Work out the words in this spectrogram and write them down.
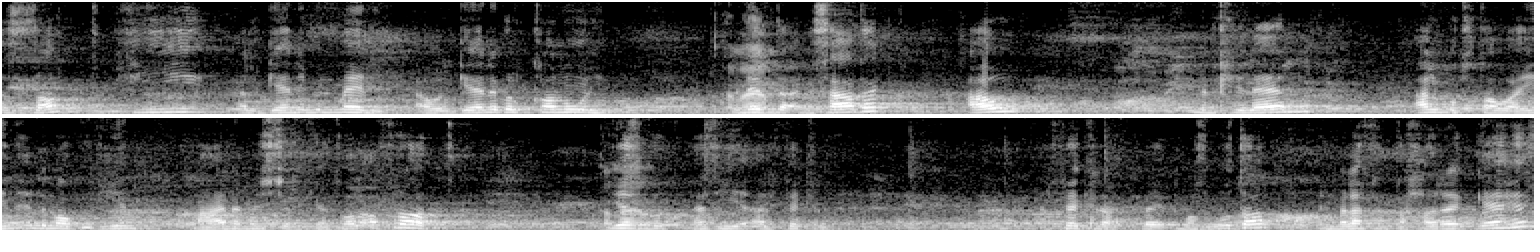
الضبط في الجانب المالي أو الجانب القانوني. تمام. نبدأ نساعدك أو من خلال المتطوعين اللي موجودين معانا من الشركات والأفراد. يثبت هذه الفكرة. الفكرة بقت مظبوطة. الملف بتاع حضرتك جاهز.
